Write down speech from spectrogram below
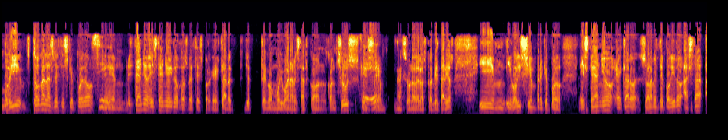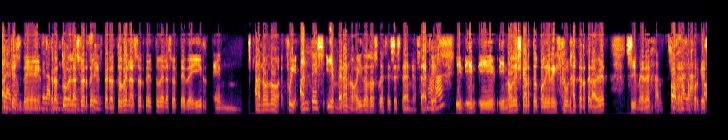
Voy todas las veces que puedo. Eh, este año, este año he ido dos veces, porque claro, yo tengo muy buena amistad con, con Chus, que es, eh, es, uno de los propietarios, y, y, voy siempre que puedo. Este año, eh, claro, solamente he podido hasta antes de, pero tuve la suerte, pero tuve la suerte, tuve la suerte de ir en, Ah, no, no, fui antes y en verano. He ido dos veces este año, o sea que y, y, y, no descarto poder ir una tercera vez si me dejan, porque es,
